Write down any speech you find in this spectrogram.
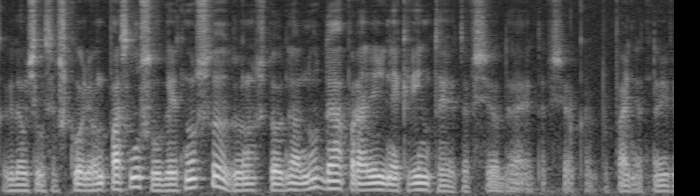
когда учился в школе. Он послушал, говорит, ну что, ну что, да, ну да, параллельные квинты, это все, да, это все как бы понятно, и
